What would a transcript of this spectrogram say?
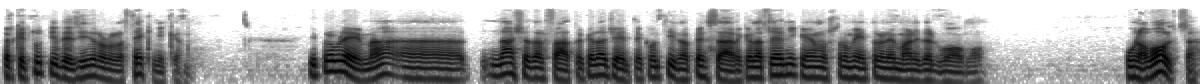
perché tutti desiderano la tecnica. Il problema eh, nasce dal fatto che la gente continua a pensare che la tecnica è uno strumento nelle mani dell'uomo. Una volta,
